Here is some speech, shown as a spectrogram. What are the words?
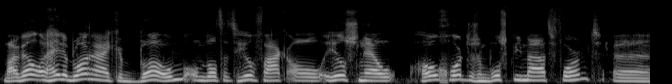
maar wel een hele belangrijke boom. Omdat het heel vaak al heel snel hoog wordt. Dus een bosklimaat vormt. Uh,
